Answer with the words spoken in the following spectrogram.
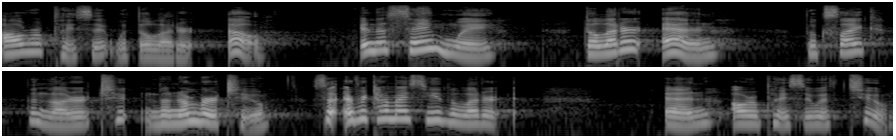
I'll replace it with the letter L. In the same way, the letter N looks like the, letter two, the number 2. So every time I see the letter N, I'll replace it with 2.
